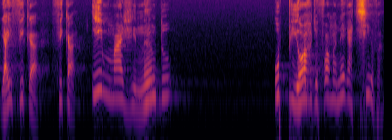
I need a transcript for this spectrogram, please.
e aí fica, fica imaginando o pior de forma negativa.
